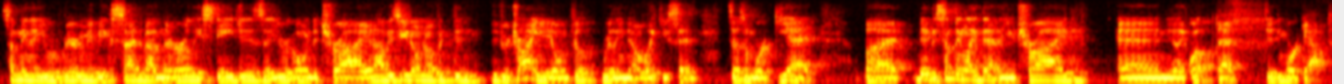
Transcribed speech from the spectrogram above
something that you were very maybe excited about in the early stages that you were going to try. And obviously, you don't know if it didn't. If you're trying, you don't feel really know. Like you said, it doesn't work yet. But maybe something like that that you tried and you're like, well, that didn't work out.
